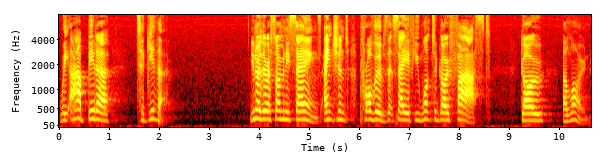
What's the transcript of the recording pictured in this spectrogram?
We are better together. You know, there are so many sayings, ancient proverbs that say if you want to go fast, go alone.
